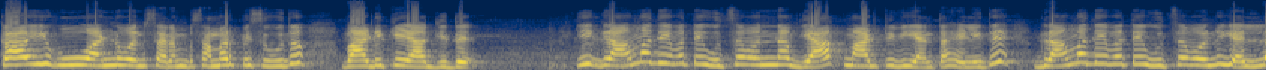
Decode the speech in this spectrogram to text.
ಕಾಯಿ ಹೂ ಹಣ್ಣುವನ್ನು ಸಮರ್ಪಿಸುವುದು ವಾಡಿಕೆಯಾಗಿದೆ. ಈ ಗ್ರಾಮ ದೇವತೆ ಉತ್ಸವವನ್ನು ನಾವು ಯಾಕೆ ಮಾಡ್ತೀವಿ ಅಂತ ಹೇಳಿದ್ರೆ, ಗ್ರಾಮ ದೇವತೆ ಉತ್ಸವವನ್ನು ಎಲ್ಲ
